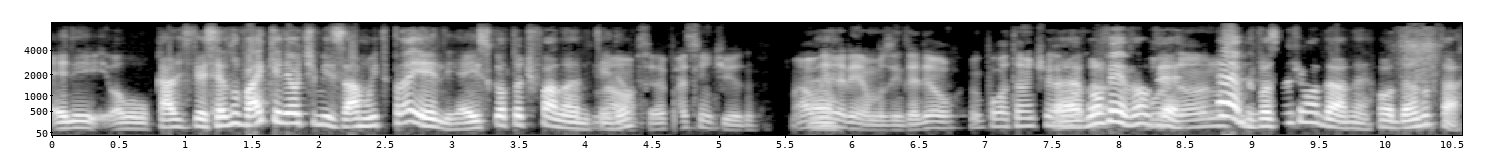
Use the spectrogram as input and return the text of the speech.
ele, o cara de terceiro não vai querer otimizar muito para ele. É isso que eu tô te falando, entendeu? Não, faz sentido. Mas é. veremos, entendeu? O importante é. é rodar. Vamos ver, vamos rodando. ver. É, bastante rodar, né? Rodando tá.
